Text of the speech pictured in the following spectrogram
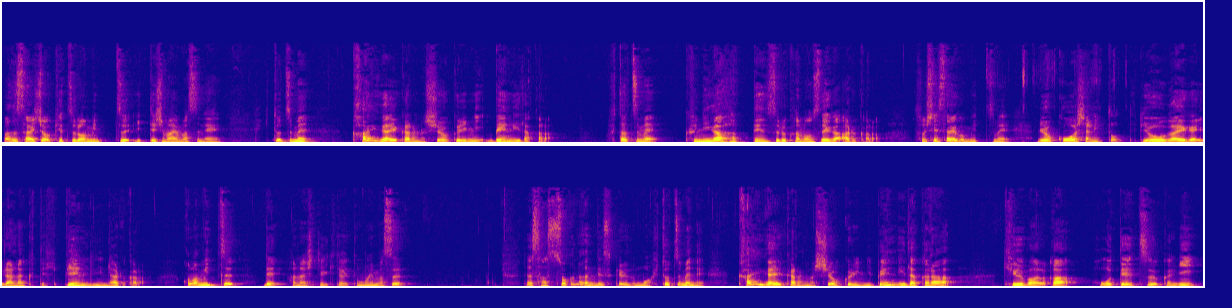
まず最初結論3つ言ってしまいますね。1つ目海外からの仕送りに便利だから2つ目国が発展する可能性があるからそして最後3つ目旅行者にとって両替がいらなくて便利になるから。この3つで話していきたいと思います。じゃ早速なんですけれども1つ目ね海外からの仕送りに便利だからキューバが法定通貨に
